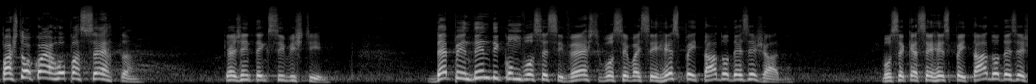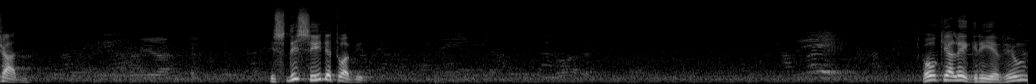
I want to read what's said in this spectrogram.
Pastor, qual é a roupa certa que a gente tem que se vestir? Dependendo de como você se veste, você vai ser respeitado ou desejado. Você quer ser respeitado ou desejado? Isso decide a tua vida. Oh, que alegria, viu?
